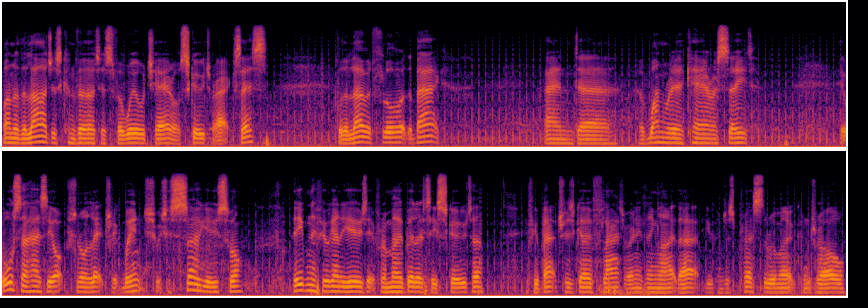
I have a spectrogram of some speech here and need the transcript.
one of the largest converters for wheelchair or scooter access, with a lowered floor at the back and uh, a one rear carer seat. It also has the optional electric winch which is so useful even if you're going to use it for a mobility scooter if your batteries go flat or anything like that you can just press the remote control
